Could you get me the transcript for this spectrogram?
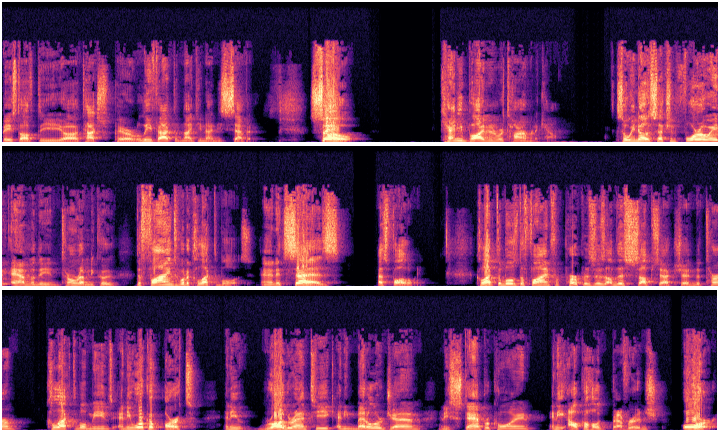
based off the uh, Taxpayer Relief Act of 1997. So, can you buy it in a retirement account? So we know Section 408M of the Internal Revenue Code defines what a collectible is, and it says as following. Collectibles defined for purposes of this subsection, the term collectible means any work of art, any rug or antique, any metal or gem, any stamp or coin, any alcoholic beverage, or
